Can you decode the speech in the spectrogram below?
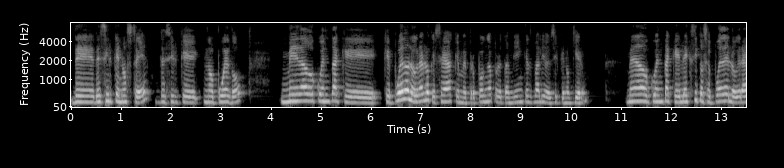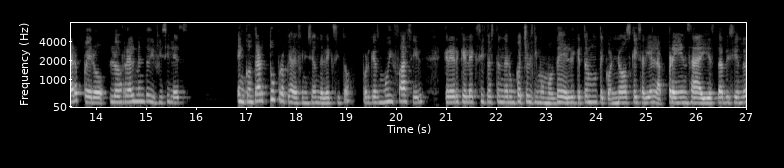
de decir que no sé, decir que no puedo. Me he dado cuenta que, que puedo lograr lo que sea que me proponga, pero también que es válido decir que no quiero. Me he dado cuenta que el éxito se puede lograr, pero lo realmente difícil es encontrar tu propia definición del éxito, porque es muy fácil creer que el éxito es tener un coche último modelo y que todo el mundo te conozca y salir en la prensa y estar diciendo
